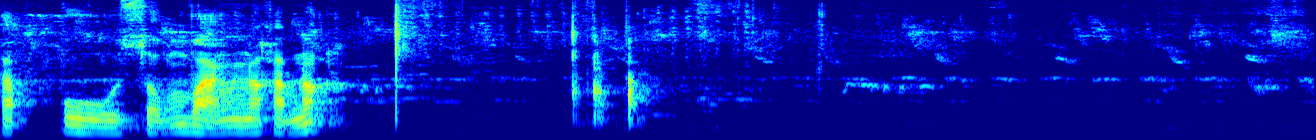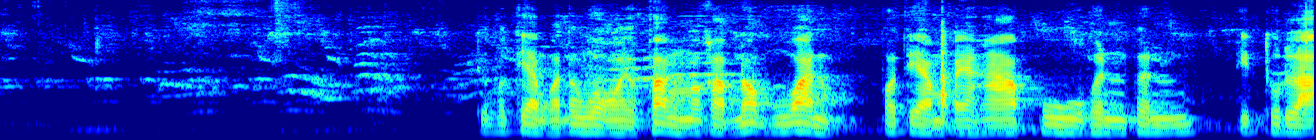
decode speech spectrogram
ครับปู่สมหวังเนาะครับเนาะเดี๋ยวพ่อเตรียมก็ต้องบอกให้ฟังเนาะครับเนาะวันพ่อเตรียมไปหาปูเพิ่นเพิ่นติดธุระ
